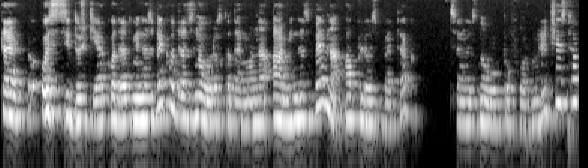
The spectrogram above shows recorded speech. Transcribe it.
Так, ось ці дужки А квадрат мінус Б квадрат знову розкладаємо на А мінус Б на А плюс Б, так? Це не знову по формулі чисто.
